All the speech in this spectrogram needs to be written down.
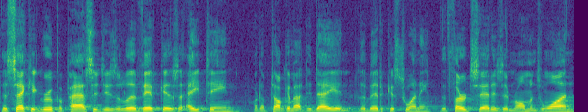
The second group of passages Leviticus 18, what I'm talking about today, in Leviticus 20. The third set is in Romans 1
